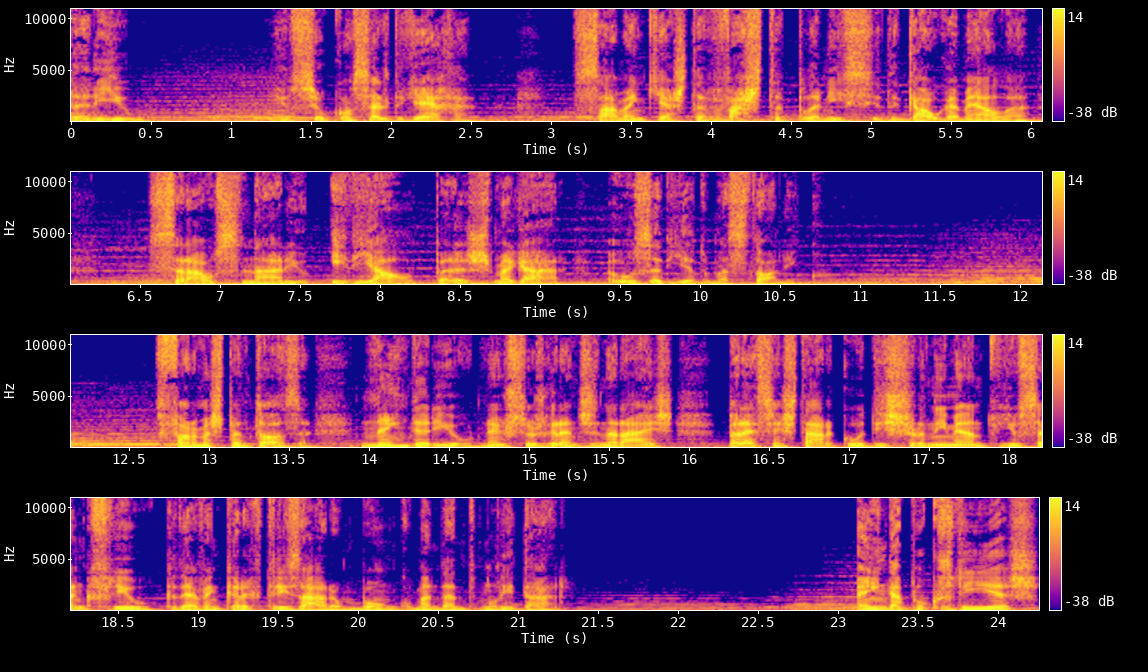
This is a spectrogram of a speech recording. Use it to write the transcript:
Dario e o seu conselho de guerra sabem que esta vasta planície de Gaugamela será o cenário ideal para esmagar a ousadia do macedónico. De forma espantosa, nem Dario nem os seus grandes generais parecem estar com o discernimento e o sangue frio que devem caracterizar um bom comandante militar. Ainda há poucos dias,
